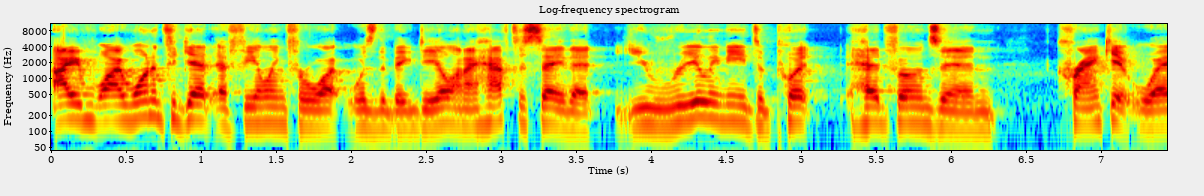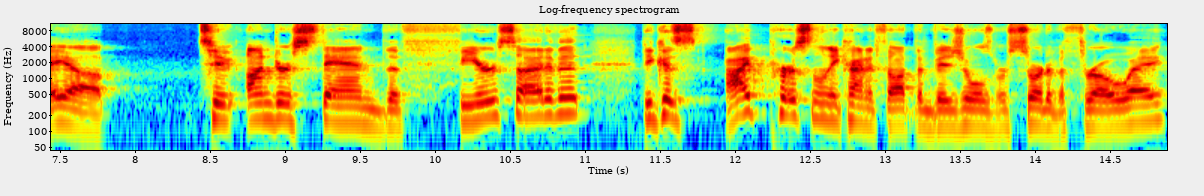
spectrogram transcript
I, I wanted to get a feeling for what was the big deal. And I have to say that you really need to put headphones in, crank it way up to understand the fear side of it. Because I personally kind of thought the visuals were sort of a throwaway.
